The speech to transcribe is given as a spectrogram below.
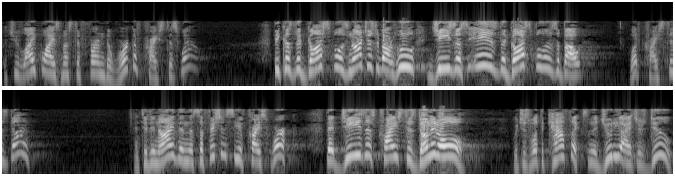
but you likewise must affirm the work of Christ as well. Because the gospel is not just about who Jesus is, the gospel is about what Christ has done. And to deny then the sufficiency of Christ's work, that Jesus Christ has done it all, which is what the Catholics and the Judaizers do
